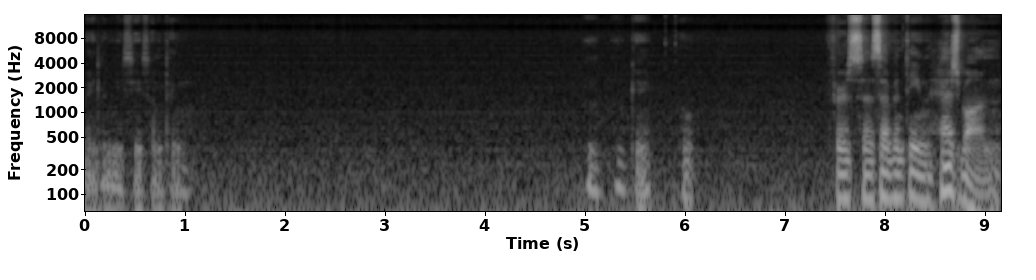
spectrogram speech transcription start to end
Wait, let me see something. Okay, cool. Verse uh, 17 Heshbon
